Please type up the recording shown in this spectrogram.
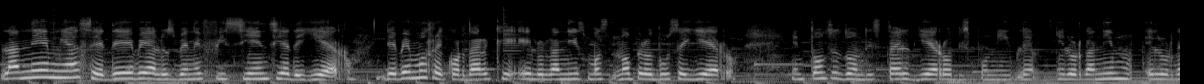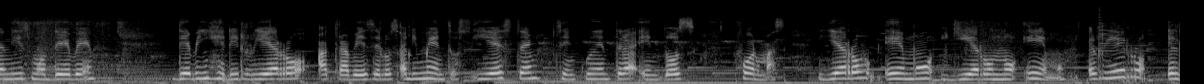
La anemia se debe a los beneficiencia de hierro. Debemos recordar que el organismo no produce hierro. Entonces, donde está el hierro disponible, el organismo, el organismo debe, debe ingerir hierro a través de los alimentos y este se encuentra en dos formas, hierro hemo y hierro no hemo. El hierro, el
